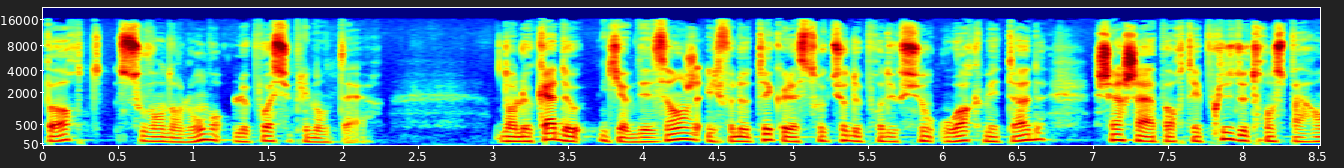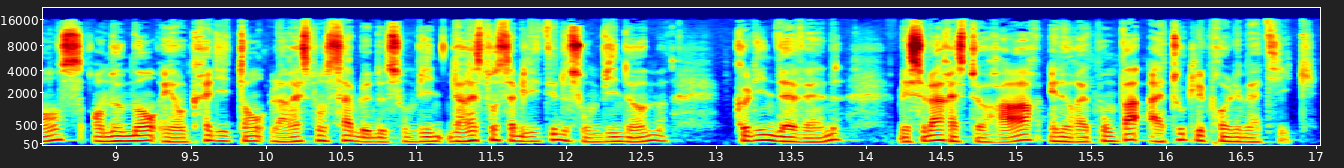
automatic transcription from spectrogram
portent, souvent dans l'ombre, le poids supplémentaire? Dans le cas de Guillaume Desanges, il faut noter que la structure de production Work Method cherche à apporter plus de transparence en nommant et en créditant la, la responsabilité de son binôme, Colin Daven, mais cela reste rare et ne répond pas à toutes les problématiques.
